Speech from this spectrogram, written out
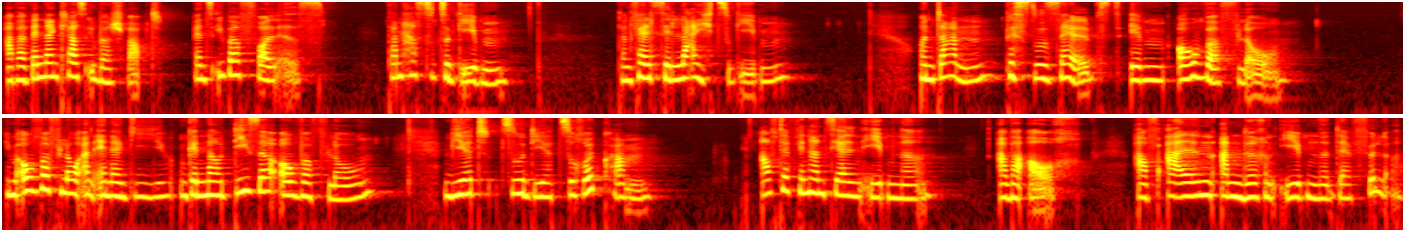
Aber wenn dein Glas überschwappt, wenn es übervoll ist, dann hast du zu geben. Dann fällt es dir leicht zu geben. Und dann bist du selbst im Overflow. Im Overflow an Energie. Und genau dieser Overflow wird zu dir zurückkommen. Auf der finanziellen Ebene, aber auch auf allen anderen Ebenen der Fülle.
